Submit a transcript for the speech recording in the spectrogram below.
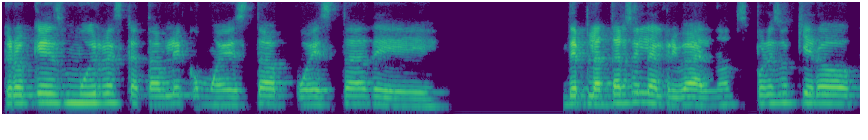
creo que es muy rescatable como esta apuesta de, de plantársele al rival, ¿no? por eso quiero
